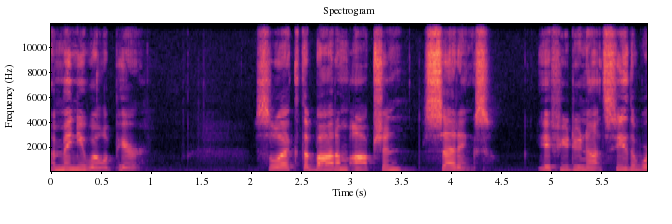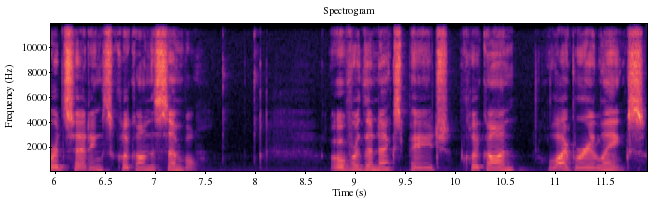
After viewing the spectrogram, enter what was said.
A menu will appear. Select the bottom option, Settings. If you do not see the word Settings, click on the symbol. Over the next page, click on Library Links.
